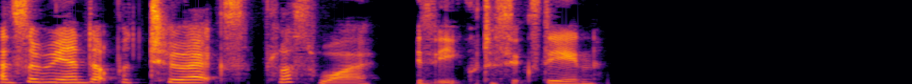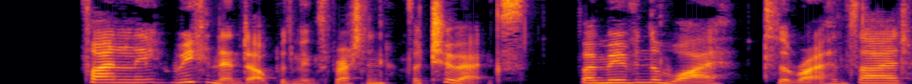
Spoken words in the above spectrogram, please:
and so we end up with 2x plus y is equal to 16. Finally, we can end up with an expression for 2x by moving the y to the right hand side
